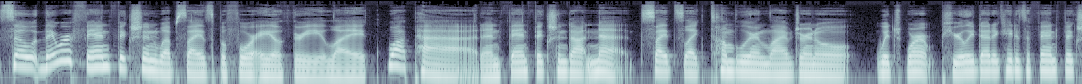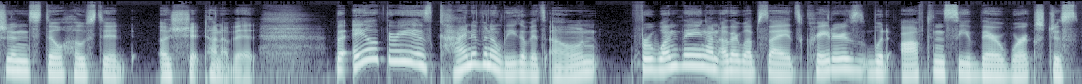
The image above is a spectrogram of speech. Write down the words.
So there were fan fiction websites before AO3 like Wattpad and fanfiction.net, sites like Tumblr and LiveJournal, which weren't purely dedicated to fan fiction, still hosted a shit ton of it. But AO3 is kind of in a league of its own For one thing, on other websites, creators would often see their works just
